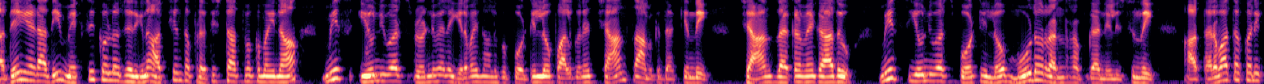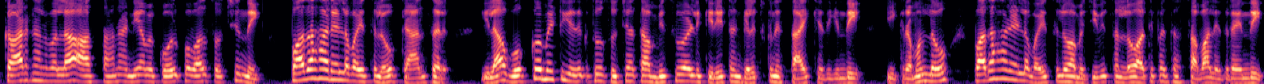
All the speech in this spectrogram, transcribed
అదే ఏడాది మెక్సికోలో జరిగిన అత్యంత ప్రతిష్టాత్మకమైన మిస్ యూనివర్స్ రెండు వేల ఇరవై నాలుగు పోటీల్లో పాల్గొనే ఛాన్స్ ఆమెకు దక్కింది. ఛాన్స్ దక్కడమే కాదు మిస్ యూనివర్స్ పోటీల్లో మూడో రన్నరప్గా నిలిచింది. ఆ తర్వాత కొన్ని కారణాల వల్ల ఆ స్థానాన్ని ఆమె కోల్పోవాల్సి వచ్చింది పదహారేళ్ళ వయసులో క్యాన్సర్. ఇలా ఒక్కో మెట్టు ఎదుగుతూ సుచేత మిస్ వరల్డ్ కిరీటం గెలుచుకునే స్థాయికి ఎదిగింది. ఈ క్రమంలో పదహారేళ్ళ వయసులో ఆమె జీవితంలో అతిపెద్ద సవాల్ ఎదురైంది.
